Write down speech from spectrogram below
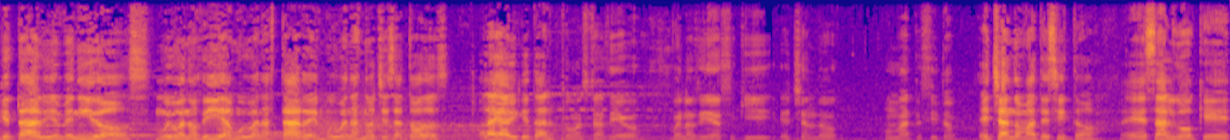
¿qué tal? Bienvenidos. Muy buenos días, muy buenas tardes, muy buenas noches a todos. Hola Gaby, ¿qué tal? ¿Cómo estás, Diego? Buenos días, aquí echando un matecito. Echando matecito. Es algo que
